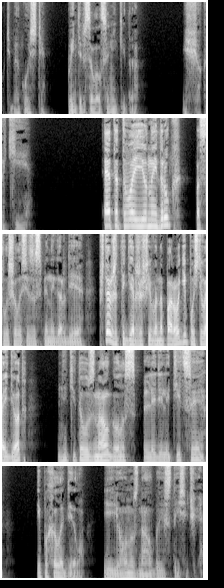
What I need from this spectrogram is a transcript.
«У тебя гости?» — поинтересовался Никита. «Еще какие?» «Это твой юный друг?» — послышалось из-за спины Гордея. «Что же ты держишь его на пороге? Пусть войдет». Никита узнал голос леди Летиции и похолодел. Ее он узнал бы из тысячи.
